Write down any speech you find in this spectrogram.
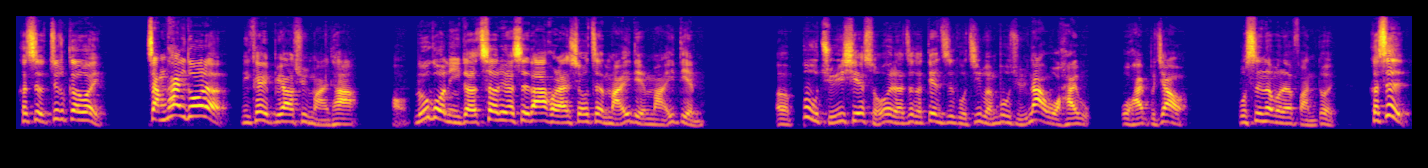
可是，就是各位涨太多了，你可以不要去买它。好，如果你的策略是拉回来修正，买一点，买一点，呃，布局一些所谓的这个电子股基本布局，那我还我还比较不是那么的反对。可是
